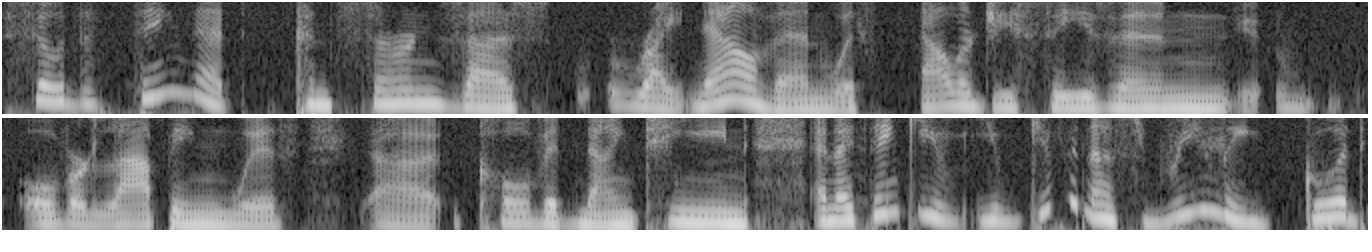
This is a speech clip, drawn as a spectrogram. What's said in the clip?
So the thing that concerns us right now, then, with allergy season overlapping with uh, COVID nineteen, and I think you've you've given us really good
